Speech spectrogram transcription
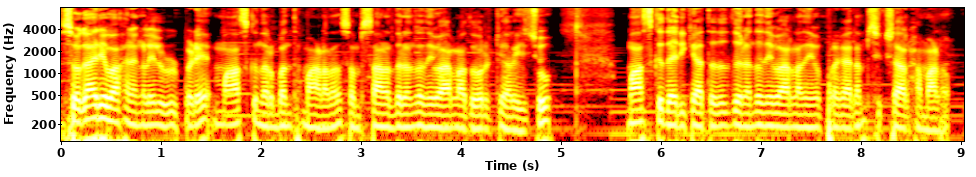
സ്വകാര്യ വാഹനങ്ങളിൽ ഉൾപ്പെടെ മാസ്ക് നിർബന്ധമാണെന്ന് സംസ്ഥാന ദുരന്ത നിവാരണ അതോറിറ്റി അറിയിച്ചു. മാസ്ക് ധരിക്കാത്തത് ദുരന്ത നിവാരണ നിയമപ്രകാരം ശിക്ഷാർഹമാണ്.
